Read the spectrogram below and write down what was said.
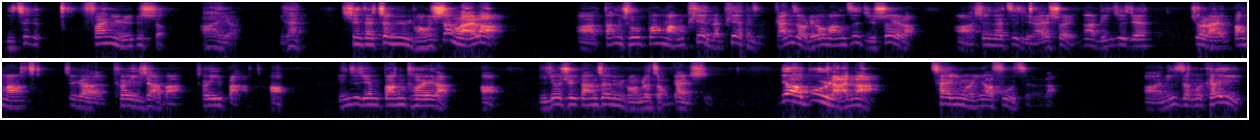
你这个翻云手，哎呀，你看现在郑运鹏上来了啊，当初帮忙骗的骗子，赶走流氓自己睡了啊，现在自己来睡，那林志坚就来帮忙这个推一下吧，推一把，哈。林志坚帮推了啊，你就去当郑运鹏的总干事，要不然啦，蔡英文要负责了啊！你怎么可以？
